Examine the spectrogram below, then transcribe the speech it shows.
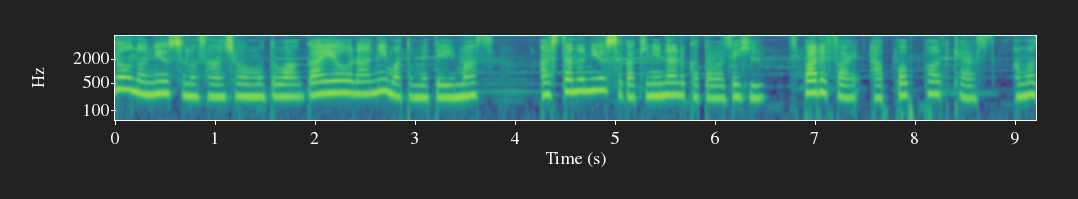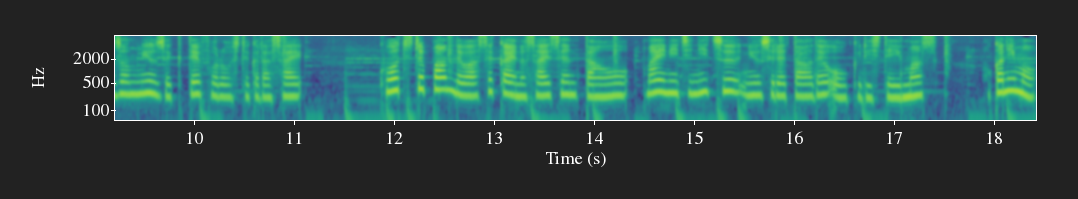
今日のニュースの参照元は概要欄にまとめています。明日のニュースが気になる方はぜひ Spotify、Apple Podcast、Amazon Music でフォローしてください。クォーツジャパンでは世界の最先端を毎日2通ニュースレターでお送りしています。他にも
